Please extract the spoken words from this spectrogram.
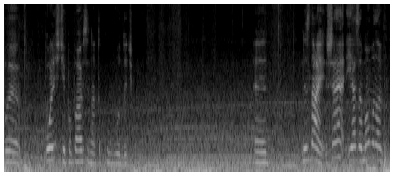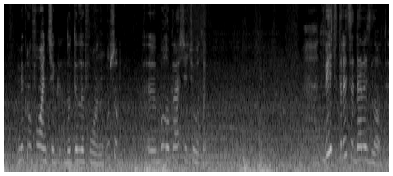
в Польщі попався на таку вудочку. Е, Не знаю, ще я замовила мікрофончик до телефону, ну, щоб е, було краще чути. 239 злотих.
